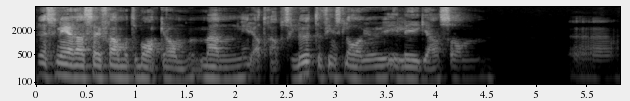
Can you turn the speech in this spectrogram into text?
resonera sig fram och tillbaka om. Men jag tror absolut det finns lag i ligan som eh,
